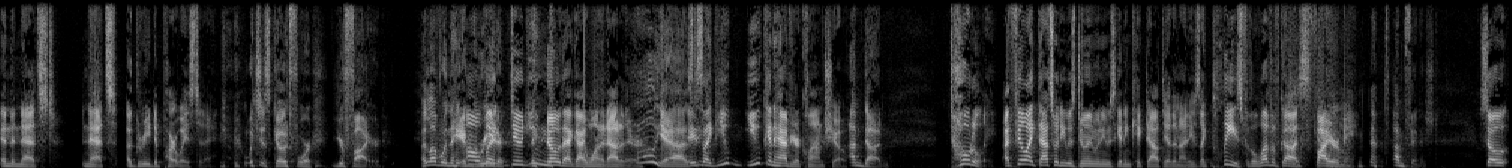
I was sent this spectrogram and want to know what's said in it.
and the Nets Nets agreed to part ways today. Which is code for you're fired. I love when they oh, agree Oh, but to. dude, you know that guy wanted out of there. Hell yeah. He's like, you you can have your clown show. I'm done. Totally. I feel like that's what he was doing when he was getting kicked out the other night. He was like, please, for the love of God, fire me. I'm finished. So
